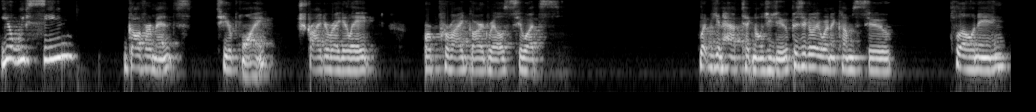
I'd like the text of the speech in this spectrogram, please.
You know, we've seen governments, to your point, try to regulate or provide guardrails to what's what we can have technology do, particularly when it comes to cloning,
